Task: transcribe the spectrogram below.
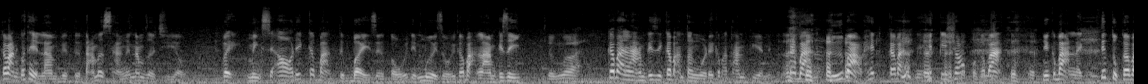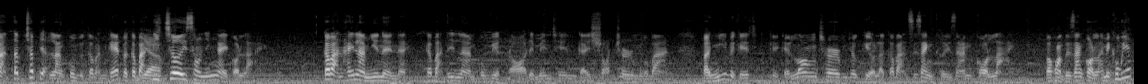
các bạn có thể làm việc từ 8 giờ sáng đến 5 giờ chiều vậy mình sẽ audit các bạn từ 7 giờ tối đến 10 giờ tối các bạn làm cái gì đúng rồi các bạn làm cái gì các bạn toàn ngồi đây các bạn than phiền ấy. các bạn cứ bảo hết các bạn hết cái job của các bạn nhưng các bạn lại tiếp tục các bạn chấp chấp nhận làm công việc các bạn ghét và các bạn Yeah. đi chơi sau những ngày còn lại các bạn hãy làm như này này các bạn đi làm công việc đó để maintain cái short term của bạn. Và nghĩ về cái cái cái long term theo kiểu là các bạn sẽ dành thời gian còn lại. Và khoảng thời gian còn lại mình không biết.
